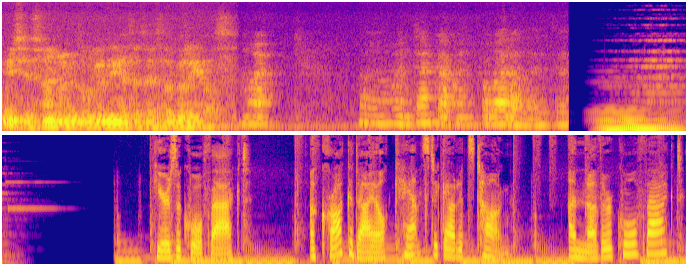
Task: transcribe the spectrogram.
Ikke send noen dårlige nyheter til Zakarias. Nei. Eh, Han tenker jeg kan få være der til Here's a cool fact a crocodile can't stick out its tongue. Another cool fact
